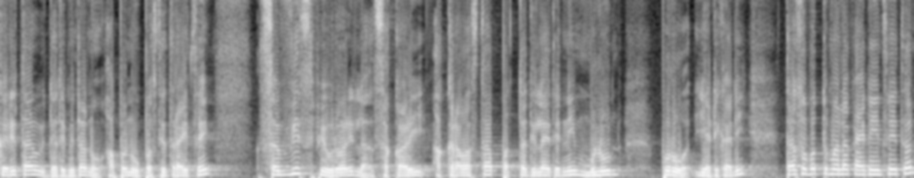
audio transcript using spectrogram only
करिता विद्यार्थी मित्रांनो आपण उपस्थित राहायचे. सव्वीस फेब्रुवारीला सकाळी अकरा वाजता पत्ता दिला आहे त्यांनी मुलुंड पूर्व या ठिकाणी. त्यासोबत तुम्हाला काय न्यायचं आहे तर?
